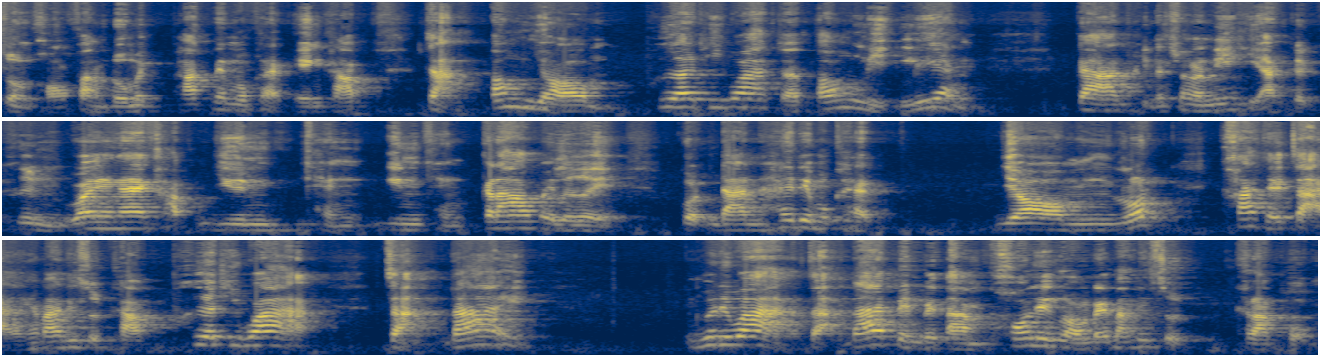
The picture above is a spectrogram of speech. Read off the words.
ส่วนของฝั่งโดมพรรคเดโมแครตเองครับจะต้องยอมเพื่อที่ว่าจะต้องหลีกเลี่ยงการผิดนัดชำระหนี้ที่อาจเกิดขึ้น ว่าง่ายๆครับ ยืนแข็งยืนแข็งกร้าวไปเลย กดดันให้เดโมแครตยอมลดค่าใช้จ่ายให้มากที่สุดครับ เพื่อที่ว่า จะได้เพื่อที่ว่าจะได้เป็นไปตามข้อเรียกร้องได้มากที่สุดครับผม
